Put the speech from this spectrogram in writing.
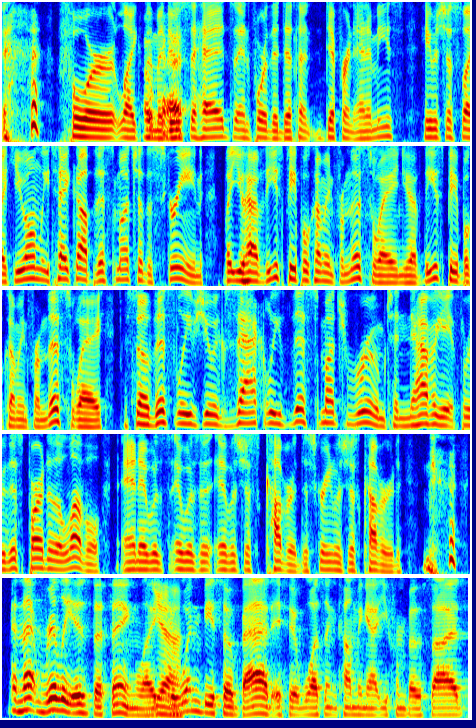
for like the Okay. Medusa heads and for the different different enemies. He was just like, you only take up this much of the screen, but you have these people coming from this way and you have these people coming from this way. So this leaves you exactly this much room to navigate through this part of the level. And it was it was it was just covered. The screen was just covered. And that really is the thing. Like, Yeah. it wouldn't be so bad if it wasn't coming at you from both sides.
